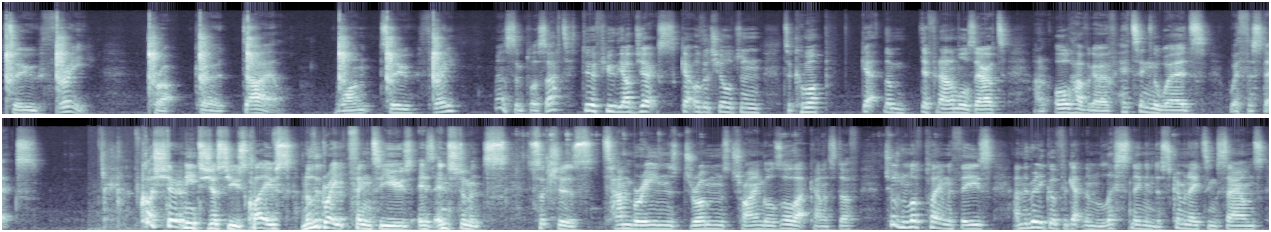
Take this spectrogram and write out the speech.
two, three. Crocodile. One, two, three. As simple as that. Do a few of the objects, get other children to come up, get them different animals out, and all have a go of hitting the words with the sticks. Of course you don't need to just use claves. Another great thing to use is instruments such as tambourines, drums, triangles, all that kind of stuff. Children love playing with these and they're really good for getting them listening and discriminating sounds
